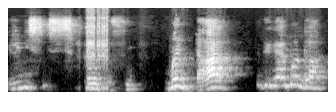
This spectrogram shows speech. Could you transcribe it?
Ele me espanta assim: mandar? Eu digo: é mandar.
